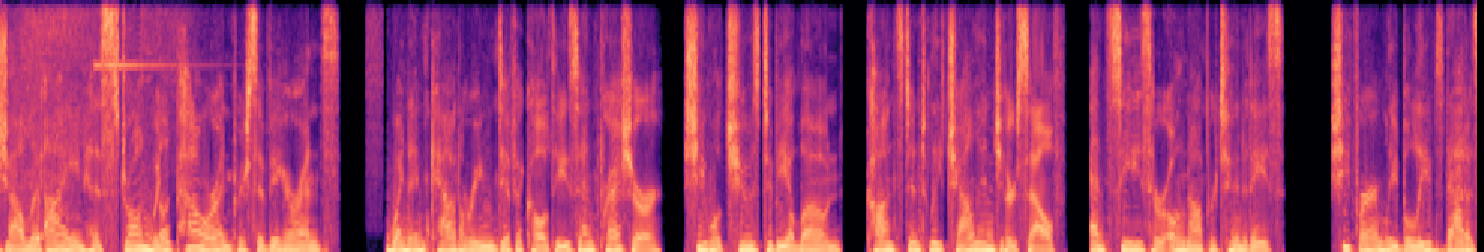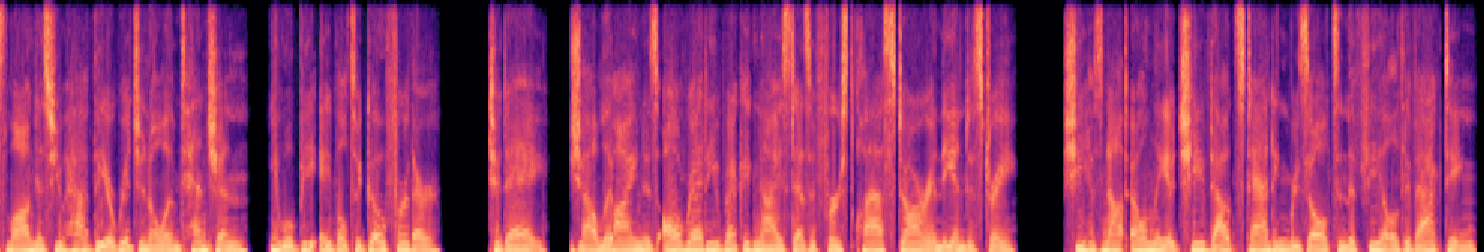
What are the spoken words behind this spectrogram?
Zhao Liying has strong willpower and perseverance. When encountering difficulties and pressure, she will choose to be alone, constantly challenge herself, and seize her own opportunities. She firmly believes that as long as you have the original intention, you will be able to go further. Today, Zhao Liying is already recognized as a first-class star in the industry. She has not only achieved outstanding results in the field of acting,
